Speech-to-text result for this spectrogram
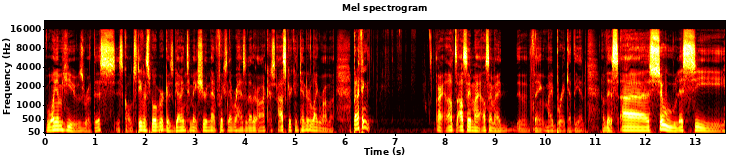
William Hughes wrote this. It's called Steven Spielberg is gunning to make sure Netflix never has another Oscar contender like Roma. But I think all right, I'll, I'll say my I'll say my uh, thing my break at the end of this. Uh, so let's see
